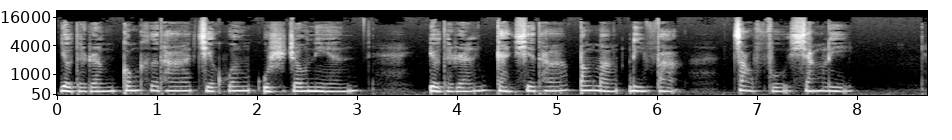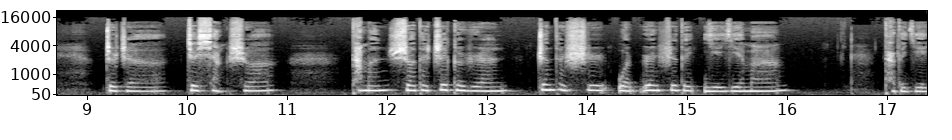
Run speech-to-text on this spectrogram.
有的人恭贺他结婚五十周年，有的人感谢他帮忙立法、造福乡里。作者就想说：他们说的这个人真的是我认识的爷爷吗？他的爷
